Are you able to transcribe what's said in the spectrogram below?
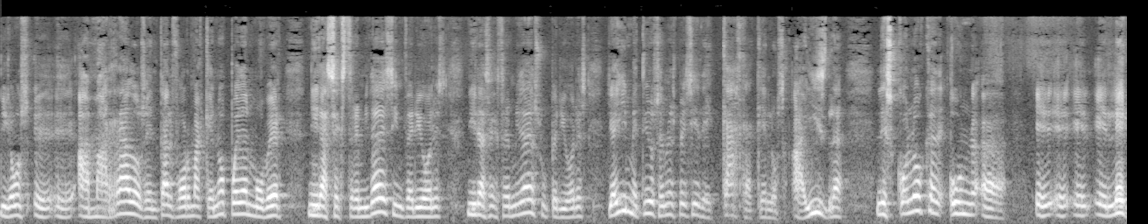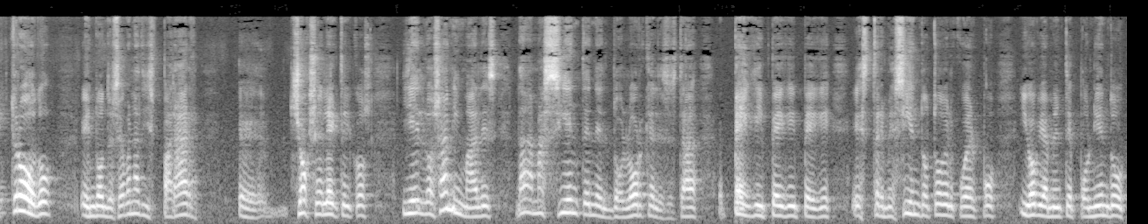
digamos, eh, eh, amarrados en tal forma que no puedan mover ni las extremidades inferiores ni las extremidades superiores, y ahí metidos en una especie de caja que los aísla, les coloca un ah, electrodo en donde se van a disparar shocks eléctricos y los animales nada más sienten el dolor que les está pegue y pegue y pegue, estremeciendo todo el cuerpo y obviamente poniendo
